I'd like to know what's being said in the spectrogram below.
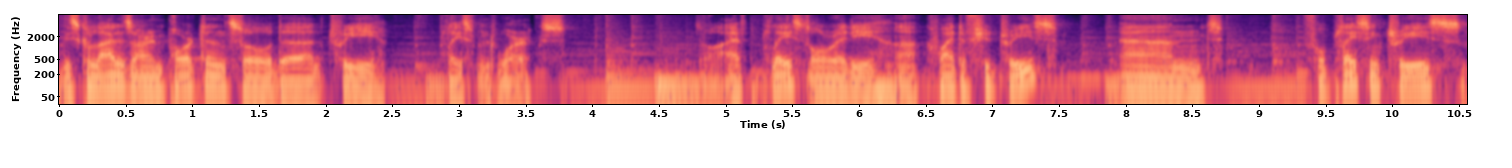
These colliders are important so the tree placement works. So I've placed already uh, quite a few trees and for placing trees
